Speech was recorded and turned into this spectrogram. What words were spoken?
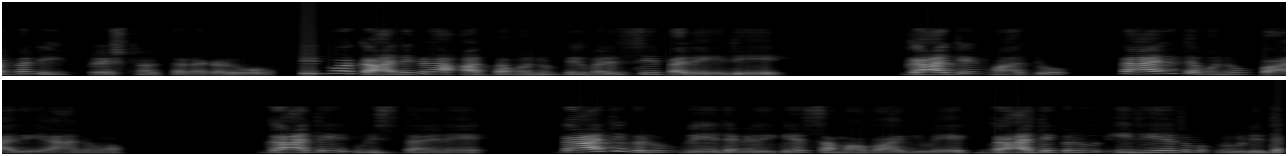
ಶಬರಿ ಪ್ರಶ್ನೋತ್ತರಗಳು. ಇರುವ ಗಾದೆಗಳ ಅರ್ಥವನ್ನು ವಿವರಿಸಿ ಬರೆಯಿರಿ. ಗಾದೆ ಮಾತು ಸಾರಿದವನು ಬಾರಿಯಾನು ಗಾದೆ ವಿಸ್ತರಣೆ. ಗಾದೆಗಳು ವೇದಗಳಿಗೆ ಸಮವಾಗಿವೆ. ಗಾದೆಗಳು ಹಿರಿಯರು ನುಡಿದ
